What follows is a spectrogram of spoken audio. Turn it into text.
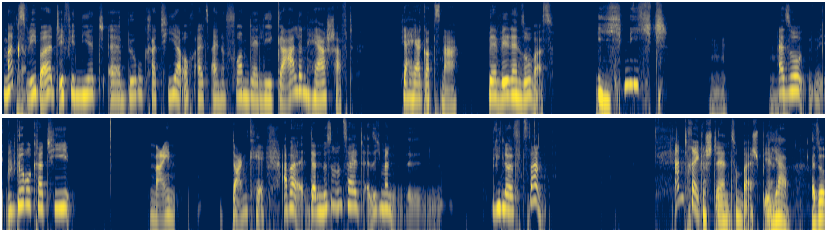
Max Ja. Weber definiert äh, Bürokratie ja auch als eine Form der legalen Herrschaft. Ja, Herrgottsnah. Wer will denn sowas? Ich nicht. Mhm. Mhm. Also Bürokratie, nein, danke. Aber dann müssen wir uns halt, also ich meine, äh, wie läuft's dann? Anträge stellen zum Beispiel. Ja, also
